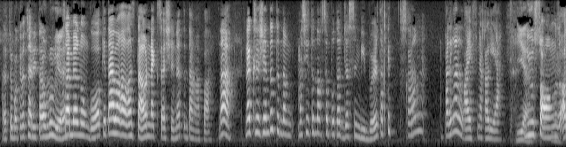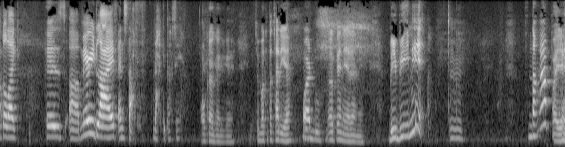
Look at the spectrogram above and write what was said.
Nah, coba kita cari tahu dulu ya. Sambil nunggu, kita bakal kasih tahu next sessionnya tentang apa. Nah, next session tuh tentang masih tentang seputar Justin Bieber, tapi sekarang palingan live-nya kali ya. Iya. New songs atau like his uh, married life and stuff. Dah kita sih. Oke oke oke. Coba kita cari ya. Waduh, oke nih ada nih. Baby ini Mm. tentang apa ya?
